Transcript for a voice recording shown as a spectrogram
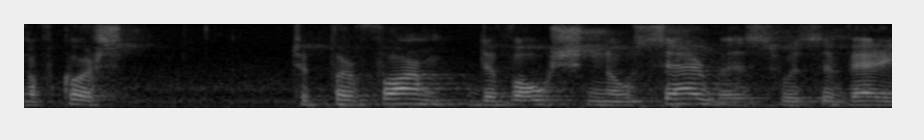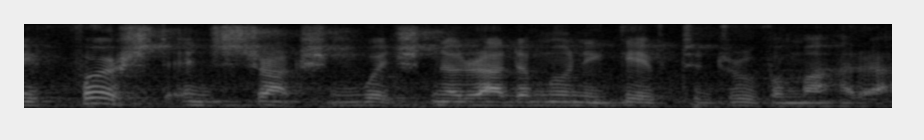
Of course, to perform devotional service was the very first instruction which Narada Muni gave to Dhruva Maharaj.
